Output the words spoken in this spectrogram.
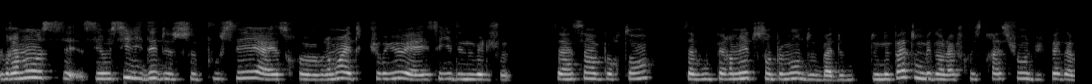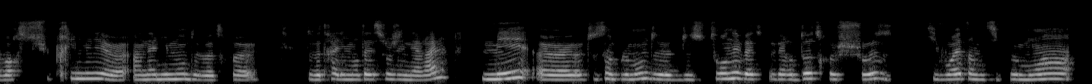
vraiment, c'est aussi l'idée de se pousser à être vraiment être curieux et à essayer des nouvelles choses. C'est assez important. Ça vous permet tout simplement de, bah, de, ne pas tomber dans la frustration du fait d'avoir supprimé euh, un aliment de votre, de votre alimentation générale, mais tout simplement de, se tourner vers d'autres choses qui vont être un petit peu moins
